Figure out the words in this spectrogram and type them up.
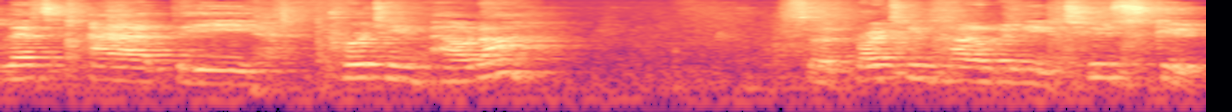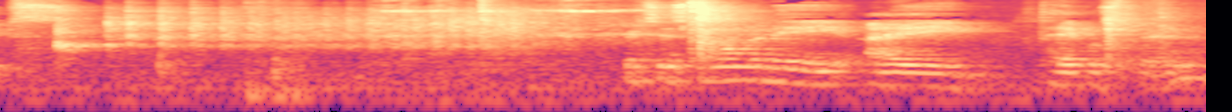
let's add the protein powder. So the protein powder we need two scoops, which is normally a tablespoon,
